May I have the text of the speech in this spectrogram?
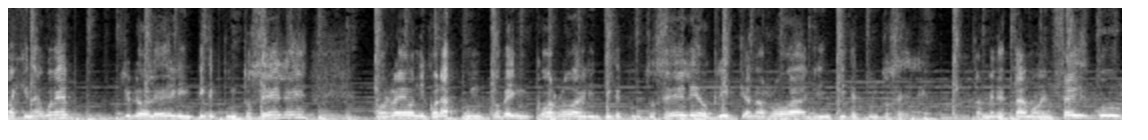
Página web www.greenticket.cl, correo nicolás.penco.greenticket.cl o cristian.greenticket.cl. También estamos en Facebook,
